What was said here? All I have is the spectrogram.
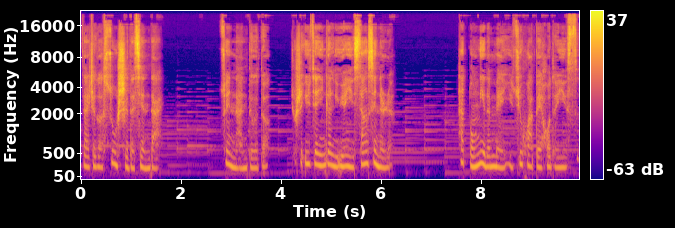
在这个速食的现代，最难得的就是遇见一个你愿意相信的人。他懂你的每一句话背后的意思，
